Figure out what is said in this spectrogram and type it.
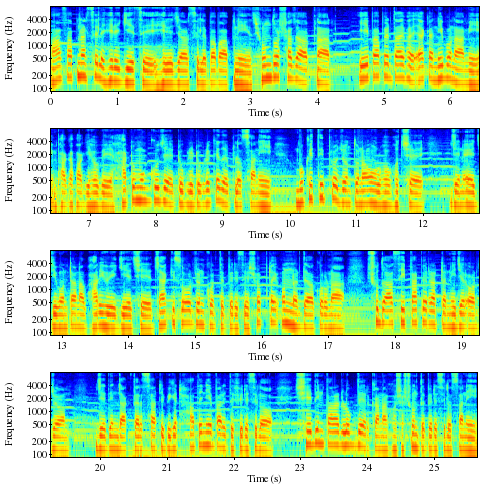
আজ আপনার ছেলে হেরে গিয়েছে। হেরে যাওয়ার ছেলে বাবা আপনি। সুন্দর সাজা আপনার। এই পাপের দায় ভাই একা নিব না আমি। ভাগাভাগি হবে। হাঁটু মুখ গুজে টুকরে টুকরে কেঁদে উঠল সানি। বুকে তীব্র যন্ত্রণা অনুভব হচ্ছে, যেন এই জীবন টানা ভারী হয়ে গিয়েছে। যা কিছু অর্জন করতে পেরেছে সবটাই অন্যের দেওয়া করোনা শুধু আসি পাপের রাতটা নিজের অর্জন। যেদিন ডাক্তার সার্টিফিকেট হাতে নিয়ে বাড়িতে ফিরেছিল, সেদিন পাড়ার লোকদের কানা ঘোষা শুনতে পেরেছিল সানি।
